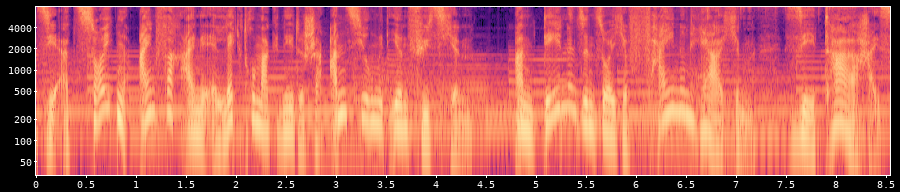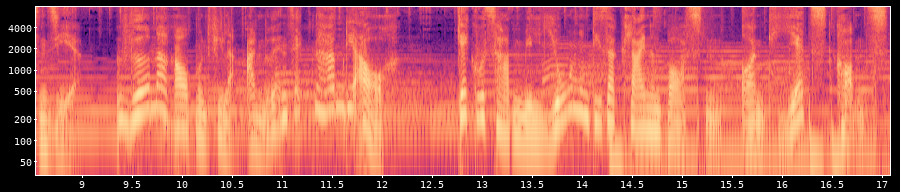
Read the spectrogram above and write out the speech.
sie erzeugen einfach eine elektromagnetische Anziehung mit ihren Füßchen. An denen sind solche feinen Härchen, Setar heißen sie. Würmer, Raupen und viele andere Insekten haben die auch. Geckos haben Millionen dieser kleinen Borsten. Und jetzt kommt's.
